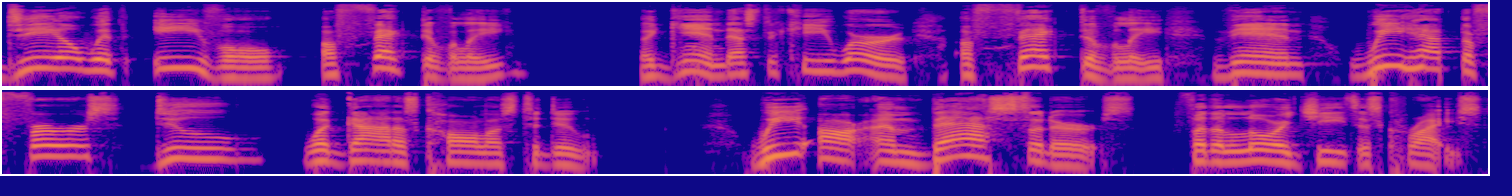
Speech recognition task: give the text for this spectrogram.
deal with evil effectively, again, that's the key word, effectively, then we have to first do what God has called us to do. We are ambassadors for the Lord Jesus Christ.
